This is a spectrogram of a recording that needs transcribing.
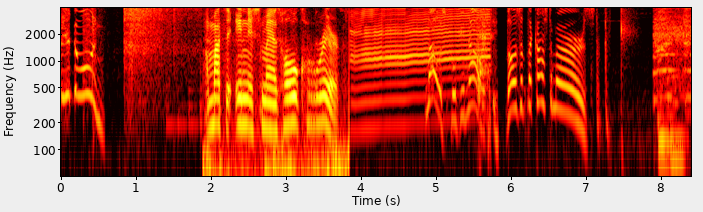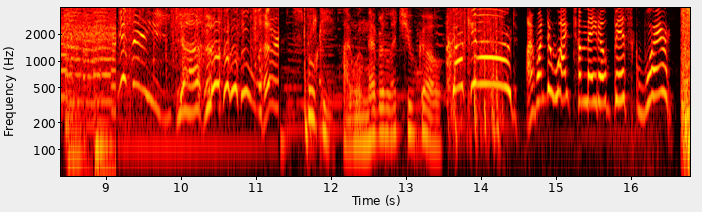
Hey, wait, what are you doing? I'm about to end this man's whole career. No, Spooky, no. Those of the customers. Spooky, I will never let you go. You're. I wonder why tomato bisque worked.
